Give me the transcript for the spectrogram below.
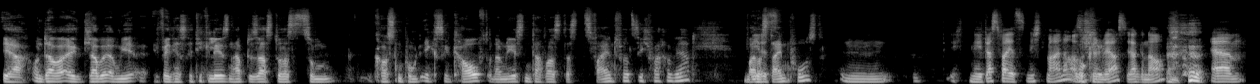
Ja, und da war, ich glaube irgendwie, wenn ich das richtig gelesen habe, du sagst, du hast zum Kostenpunkt X gekauft und am nächsten Tag war es das 42-fache wert. War Nee, das dein Post? Ich, nee, das war jetzt nicht meiner, also Okay. schön wär's, ja, genau. ähm,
